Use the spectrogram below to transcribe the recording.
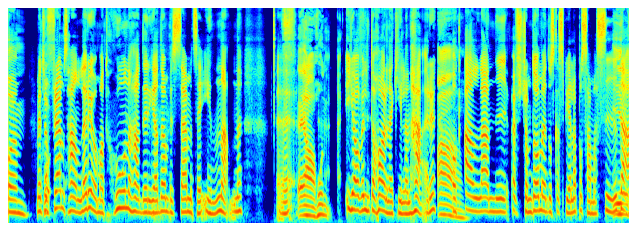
och Men jag tror och- främst handlar det om att hon hade redan bestämt sig innan. Eh, ja, hon... jag vill inte ha den här killen här. Ah. Och alla ni, eftersom de ändå ska spela på samma sida.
